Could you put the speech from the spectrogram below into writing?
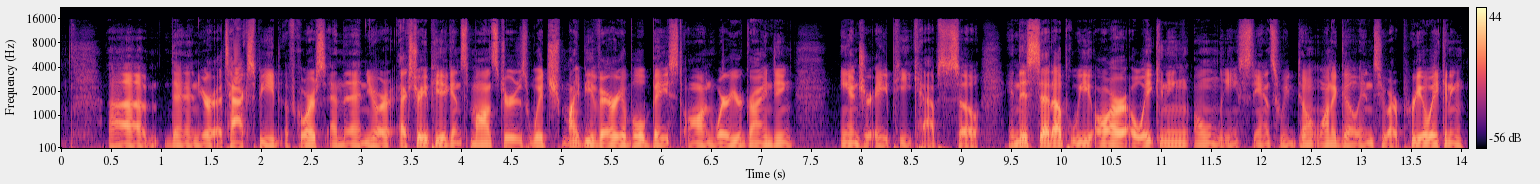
Um, then your attack speed, of course, and then your extra AP against monsters, which might be variable based on where you're grinding and your AP caps. So in this setup, we are awakening only stance. We don't want to go into our pre-awakening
